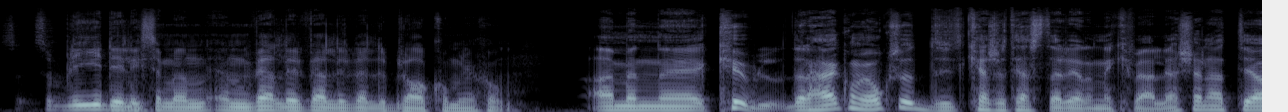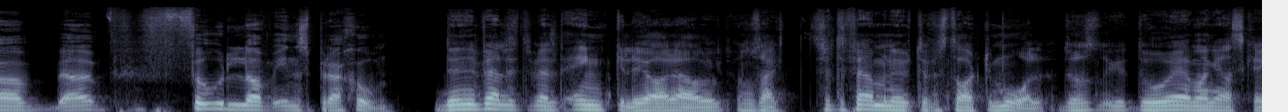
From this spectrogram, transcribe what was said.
Så, så blir det liksom en, en väldigt, väldigt, väldigt bra kombination. Ja, men eh, kul. Den här kommer jag också kanske testa redan ikväll. Jag känner att jag, jag är full av inspiration. Den är väldigt, väldigt enkel att göra och som sagt 35 minuter från start till mål. Då, då är man ganska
